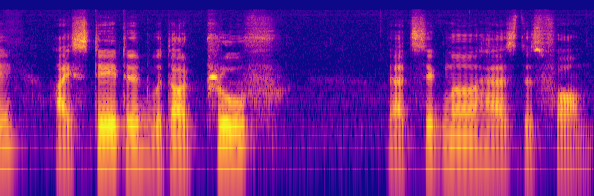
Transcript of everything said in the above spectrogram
Okay, I stated without proof that sigma has this form.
